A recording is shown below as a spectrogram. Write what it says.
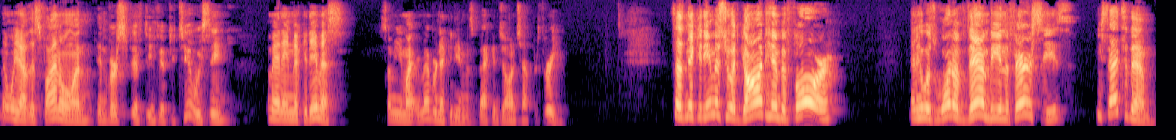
Then we have this final one in verse 50 and 52. We see a man named Nicodemus. Some of you might remember Nicodemus back in John chapter 3. It says Nicodemus, who had gone to him before, and who was one of them, being the Pharisees, he said to them,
